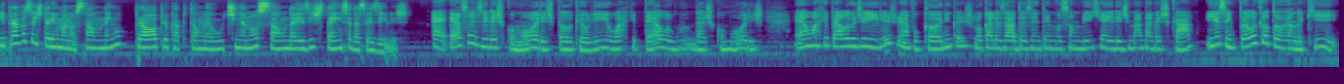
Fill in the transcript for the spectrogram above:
E para vocês terem uma noção, nem o próprio Capitão Leu tinha noção da existência dessas ilhas. É, essas Ilhas Comores, pelo que eu li, o arquipélago das Comores é um arquipélago de ilhas né, vulcânicas localizadas entre Moçambique e a ilha de Madagascar. E assim, pelo que eu tô vendo aqui,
